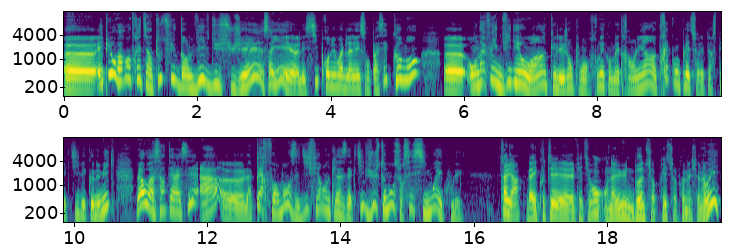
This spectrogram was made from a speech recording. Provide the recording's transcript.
Euh, et puis on va rentrer tout de suite dans le vif du sujet. Ça y est, euh, les six premiers mois de l'année sont passés. Comment euh, On a fait une vidéo hein, que les gens pourront retrouver, qu'on mettra en lien, très complète sur les perspectives économiques. Là, on va s'intéresser à la performance des différentes classes d'actifs justement sur ces six mois écoulés. Très bien. Bah, écoutez, euh, effectivement, on a eu une bonne surprise sur le premier semestre. Ah oui.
